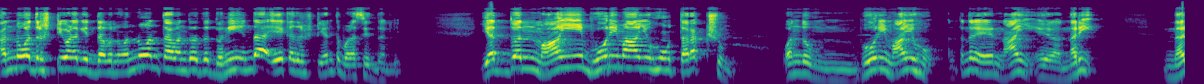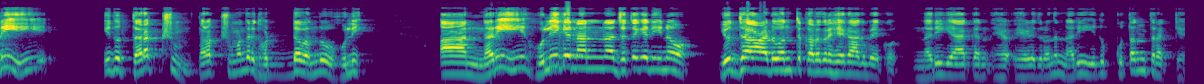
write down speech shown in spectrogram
ಅನ್ನುವ ದೃಷ್ಟಿಯೊಳಗಿದ್ದವನು ಅನ್ನುವಂತಹ ಒಂದು ಧ್ವನಿಯಿಂದ ಏಕದೃಷ್ಟಿ ಅಂತ ಬಳಸಿದ್ದಲ್ಲಿ. ಯದ್ವನ್ ಮಾಯಿ ಭೂರಿ ಮಾಯುಹು ತರಕ್ಷುಂ. ಒಂದು ಭೂರಿ ಮಾಯುಹು ಅಂತಂದ್ರೆ ನಾಯಿ ನರಿ. ನರಿ, ಇದು ತರಕ್ಷುಂ ತರಕ್ಷುಂ ಅಂದ್ರೆ ದೊಡ್ಡ ಒಂದು ಹುಲಿ. ಆ ನರಿ ಹುಲಿಗೆ ನನ್ನ ಜೊತೆಗೆ ನೀನು ಯುದ್ಧ ಆಡುವಂತ ಕರೆದ್ರೆ ಹೇಗಾಗಬೇಕು? ನರಿಗೆ ಯಾಕನ್ ಹೇಳಿದ್ರು ಅಂದ್ರೆ ನರಿ ಇದು ಕುತಂತ್ರಕ್ಕೆ,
